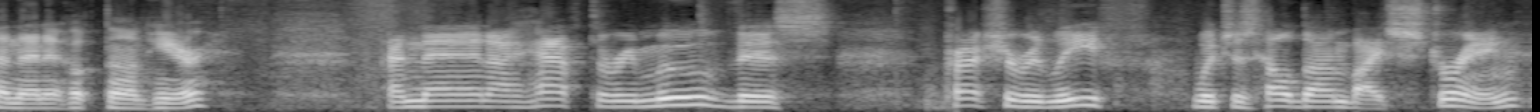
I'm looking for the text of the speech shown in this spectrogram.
And then it hooked on here. And then I have to remove this pressure relief, which is held on by string.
